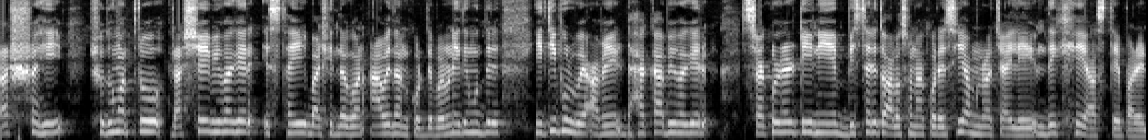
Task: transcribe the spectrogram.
রাজশাহী শুধুমাত্র রাজশাহী বিভাগের স্থায়ী বাসিন্দাগণ আবেদন করতে পারবেন। ইতিমধ্যে ইতিপূর্বে আমি ঢাকা বিভাগের সার্কুলারটি নিয়ে বিস্তারিত আলোচনা করেছি, আপনারা চাইলে দেখে আসতে পারেন।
